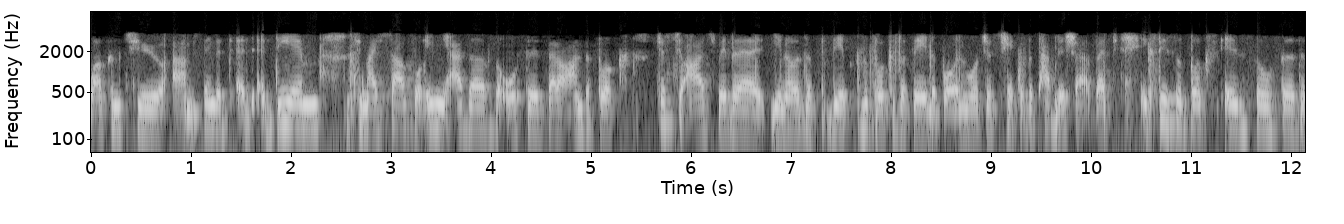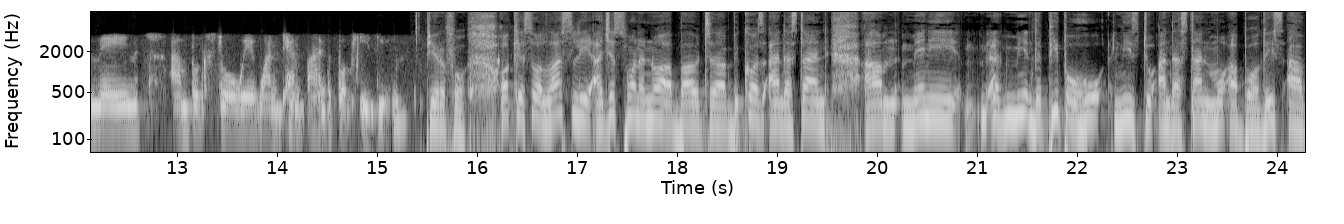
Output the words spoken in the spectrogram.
welcome to um, send a, a, a, DM to myself or any other of the authors that are on the book, just to ask whether you know the, the, the book is available, and we'll just check with the publisher. But Exclusive Books is the the, the main um, bookstore where one can find the book easy. Beautiful. Okay, so lastly, I just want to know about uh, because I understand um, many uh, the people who needs to understand more about this are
